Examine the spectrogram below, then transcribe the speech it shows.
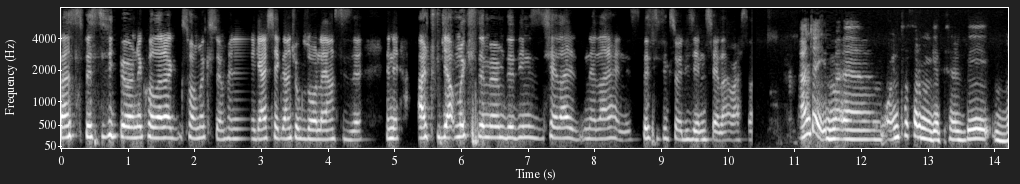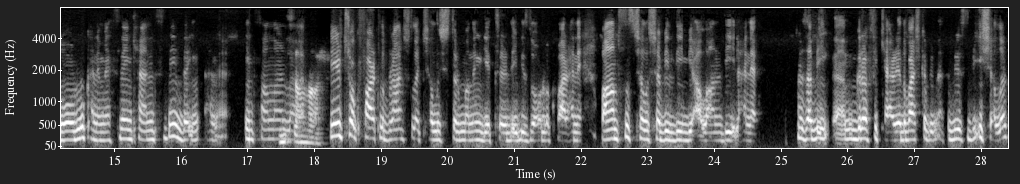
ben spesifik bir örnek olarak sormak istiyorum. Hani gerçekten çok zorlayan sizi. Hani artık yapmak istemiyorum dediğiniz şeyler neler hani spesifik söyleyeceğiniz şeyler varsa. Bence e, oyun tasarımının getirdiği zorluk hani mesleğin kendisi değil de hani insanlarla İnsanlar. birçok farklı branşla çalıştırmanın getirdiği bir zorluk var. Hani bağımsız çalışabildiğim bir alan değil. Hani mesela bir e, grafiker ya da başka bir mesela birisi bir iş alır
